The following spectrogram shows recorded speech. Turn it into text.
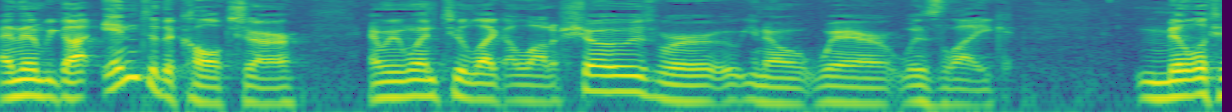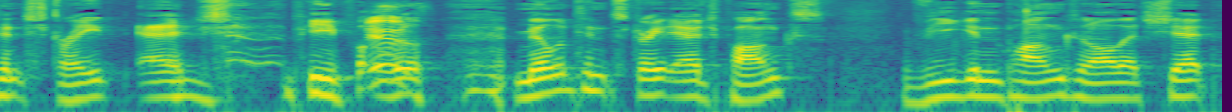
and then we got into the culture and we went to like a lot of shows where you know where it was like militant straight edge people Dude. militant straight edge punks vegan punks and all that shit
